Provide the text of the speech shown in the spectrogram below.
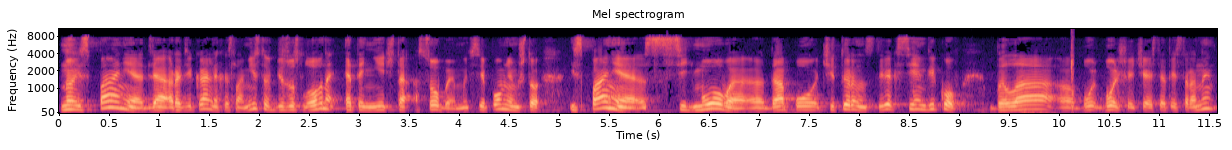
Но Испания для радикальных исламистов, безусловно, это нечто особое. Мы все помним, что Испания с 7 э, да, по 14 век, 7 веков, была, э, большая часть этой страны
